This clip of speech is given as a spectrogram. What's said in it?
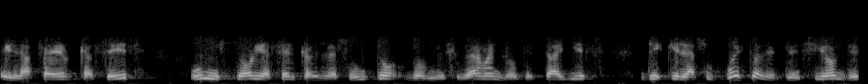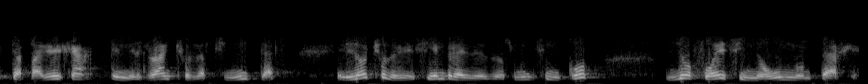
El Affair Cassés, una historia acerca del asunto donde se daban los detalles de que la supuesta detención de esta pareja en el rancho Las Chinitas el 8 de diciembre de 2005 no fue sino un montaje.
